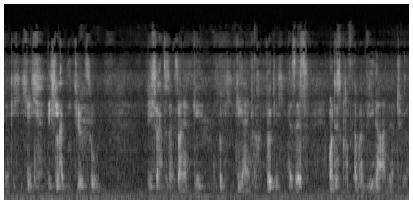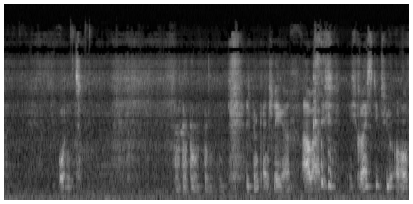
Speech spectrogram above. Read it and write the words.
Denke ich, ich, ich, ich schlag die Tür zu. Ich sagte Sonja, geh, wirklich, geh einfach, wirklich, es ist. Und es klopft aber wieder an der Tür. Und ich bin kein Schläger, aber ich, ich reiß die Tür auf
